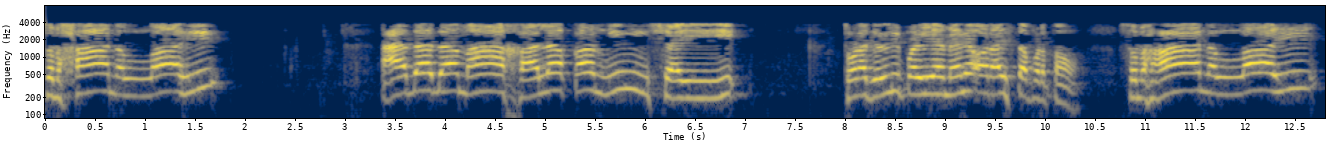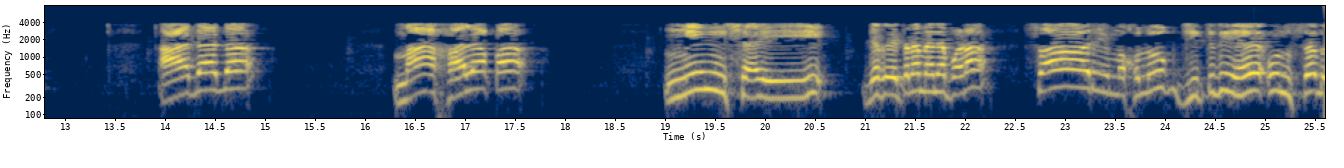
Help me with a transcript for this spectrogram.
سبحان اللہ عدد ما خالق من شعی تھوڑا جلدی پڑھ لیا میں نے اور آہستہ پڑھتا ہوں۔ سبحان اللہ عدد ما خالق من شعی دیکھو اتنا میں نے پڑھا، ساری مخلوق جتنی ہے ان سب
